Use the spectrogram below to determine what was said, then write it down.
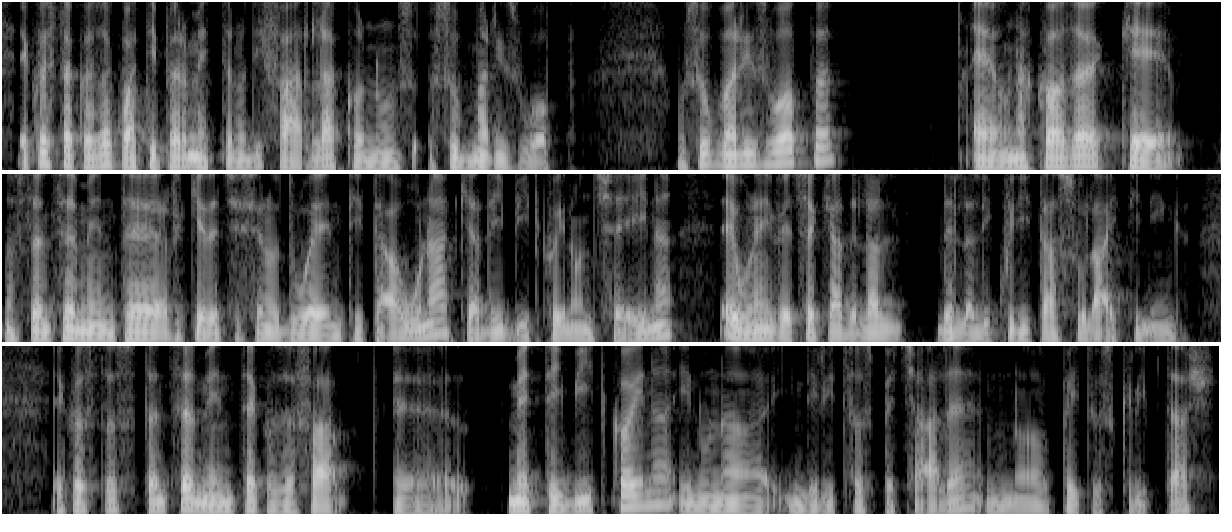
E questa cosa qua ti permettono di farla con un submarine swap. Un submarine swap è una cosa che sostanzialmente richiede ci siano due entità, una che ha dei bitcoin on-chain e una invece che ha della, della liquidità su Lightning. E questo sostanzialmente cosa fa? Eh, mette i bitcoin in un indirizzo speciale, uno pay to script hash.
